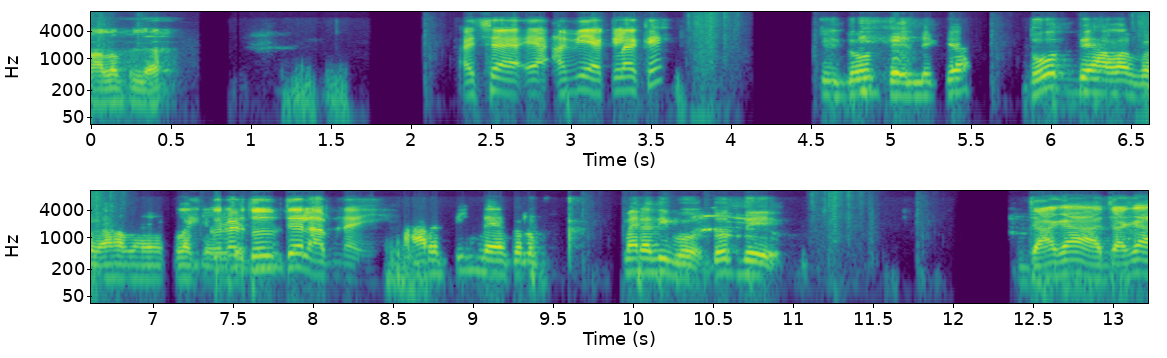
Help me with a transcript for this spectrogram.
ভালো প্লেয়ার আচ্ছা আমি একলাকে? তুই দৌড় দে লিখা দৌড় দে হালার করে হালা এক লাখ দৌড় দিয়ে লাভ নাই। আরে তিন লাখ করে মেরা দিব দৌড় দে জাগা জাগা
